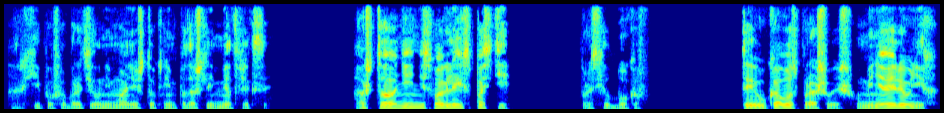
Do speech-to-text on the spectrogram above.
Архипов обратил внимание, что к ним подошли медфликсы. «А что, они не смогли их спасти?» — просил Боков. «Ты у кого спрашиваешь, у меня или у них?»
